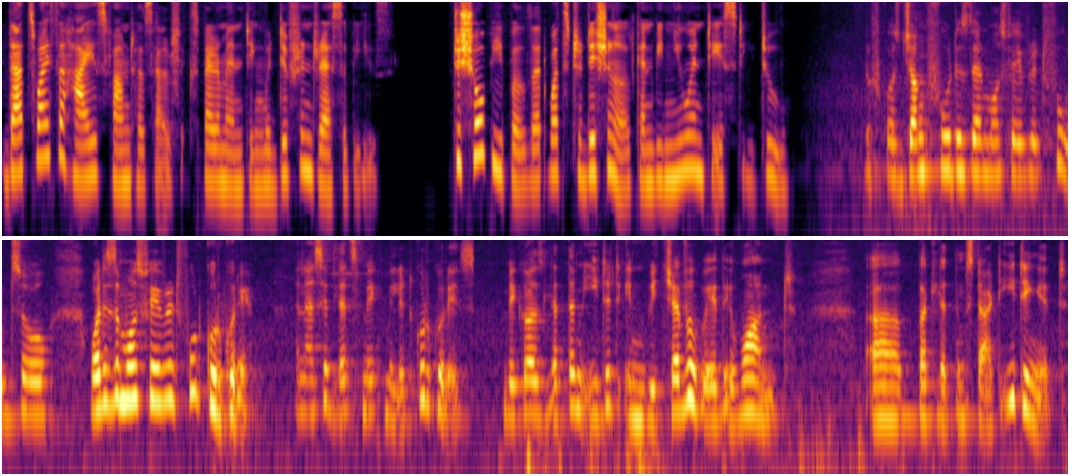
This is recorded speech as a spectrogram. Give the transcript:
That's why Sahai has found herself experimenting with different recipes to show people that what's traditional can be new and tasty too. Of course, junk food is their most favorite food. So, what is the most favorite food? Kurkure. And I said, let's make millet kurkures because let them eat it in whichever way they want, uh, but let them start eating it.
